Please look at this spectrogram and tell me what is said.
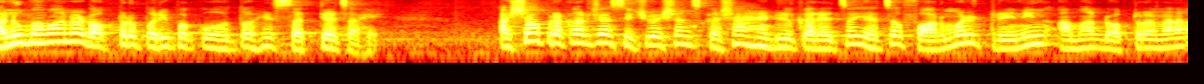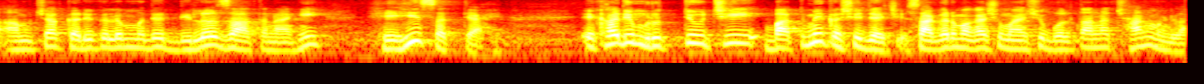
अनुभवानं डॉक्टर परिपक्व होतो हे सत्यच आहे. अशा प्रकारच्या सिच्युएशन्स कशा हँडल करायचं याचं फॉर्मल ट्रेनिंग आम्हाला डॉक्टरांना आमच्या करिक्युलममध्ये दिलं जात नाही हेही सत्य आहे. एखादी मृत्यूची बातमी कशी द्यायची? सागर मगाशी माझ्याशी बोलताना छान म्हणला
